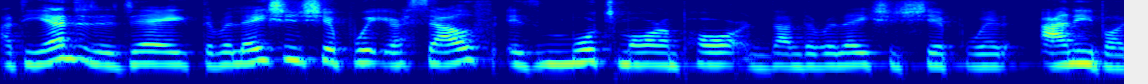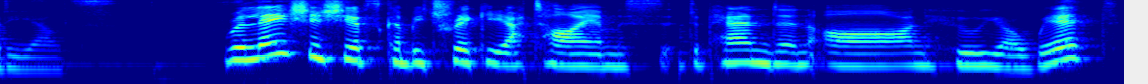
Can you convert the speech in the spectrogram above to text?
at the end of the day, the relationship with yourself is much more important than the relationship with anybody else. Relationships can be tricky at times, depending on who you're with,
